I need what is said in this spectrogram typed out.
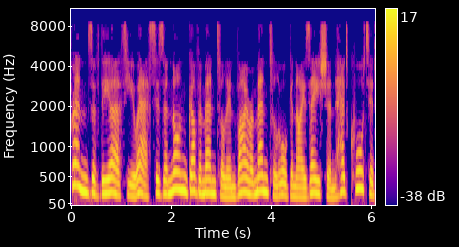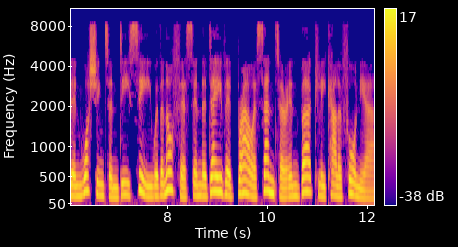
Friends of the Earth US is a non-governmental environmental organization headquartered in Washington, D.C. with an office in the David Brower Center in Berkeley, California.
